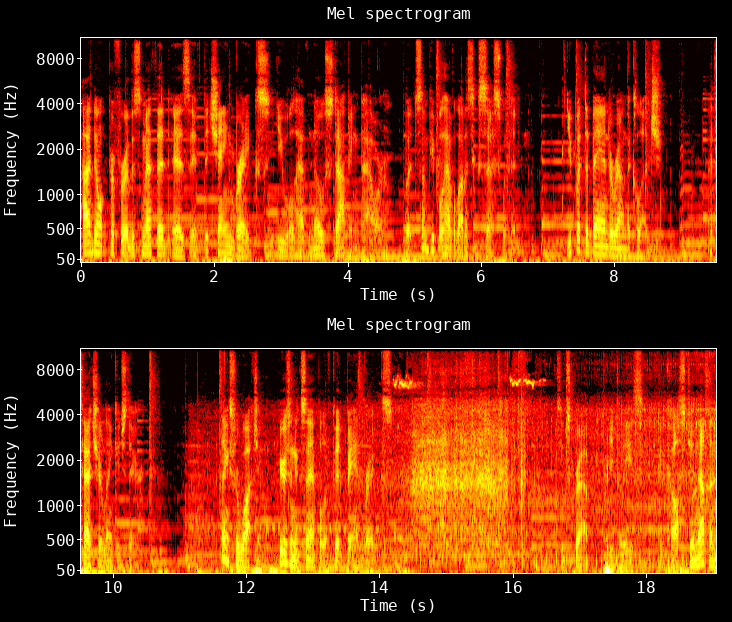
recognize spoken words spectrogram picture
I don't prefer this method as if the chain breaks you will have no stopping power, but some people have a lot of success with it. You put the band around the clutch. Attach your linkage there. Thanks for watching. Here's an example of good band brakes. Subscribe, pretty please. It costs you nothing.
